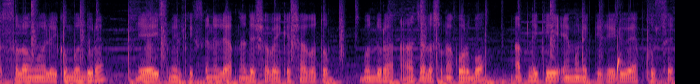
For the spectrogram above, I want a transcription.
আসসালামু আলাইকুম বন্ধুরা, এআই ইসমাইল টেক চ্যানেলে আপনাদের সবাইকে স্বাগতম। বন্ধুরা, আজ আলোচনা করব, আপনি কি এমন একটি রেডিও অ্যাপ খুঁজছেন,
